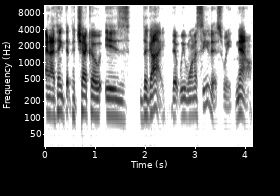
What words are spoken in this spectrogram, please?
And I think that Pacheco is the guy that we want to see this week. Now,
